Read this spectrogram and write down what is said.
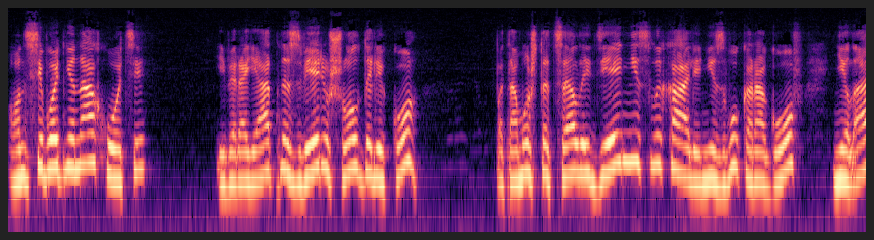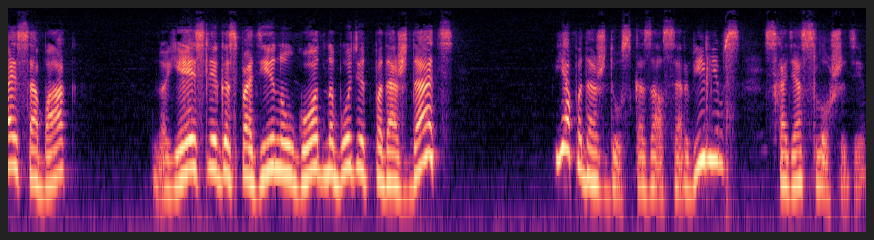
«Он сегодня на охоте, и, вероятно, зверь ушел далеко, потому что целый день не слыхали ни звука рогов, ни лая собак. Но если господину угодно будет подождать...» «Я подожду», — сказал сэр Вильямс, сходя с лошади.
